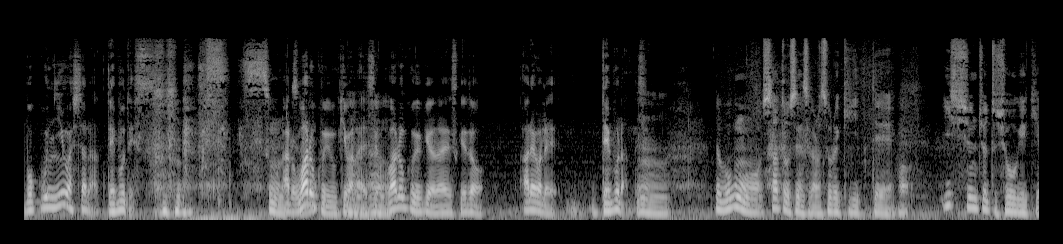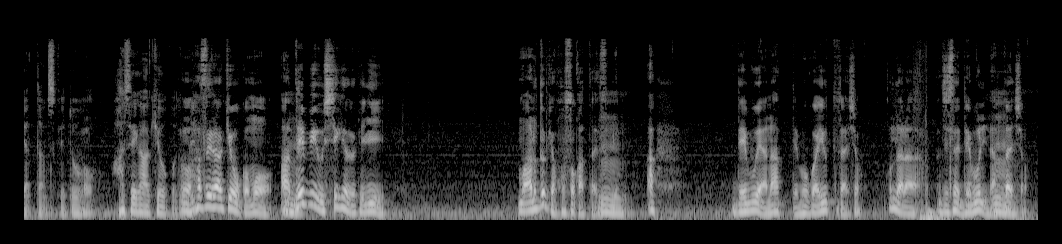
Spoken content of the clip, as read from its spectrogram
僕にはしたらデブです。いそうなんあですよねの悪く言う気はないですよ、うんうん。悪く言う気はないですけどあれはねデブなんですよ、うん。で僕も佐藤先生からそれ聞いてあ一瞬ちょっと衝撃やったんですけどお長谷川京子で、ね、長谷川京子もあ、うん。デビューしてきた時にもうあの時は細かったですけど、うん。あデブやなって僕は言ってたでしょ。ほんなら実際デブになったでしょ、うん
